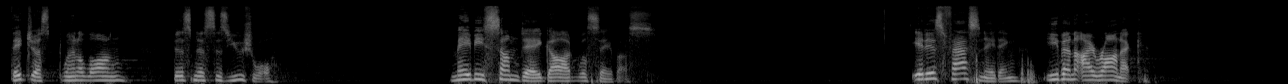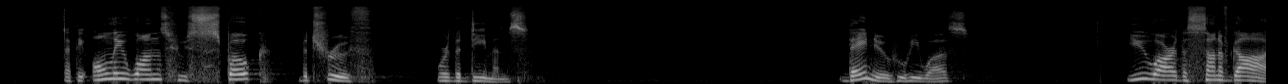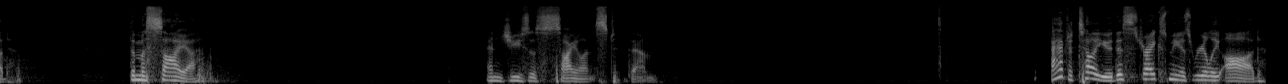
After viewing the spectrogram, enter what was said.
They just went along business as usual. Maybe someday God will save us. It is fascinating, even ironic, that the only ones who spoke the truth were the demons. They knew who he was. You are the Son of God, the Messiah. And Jesus silenced them. I have to tell you, this strikes me as really odd.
